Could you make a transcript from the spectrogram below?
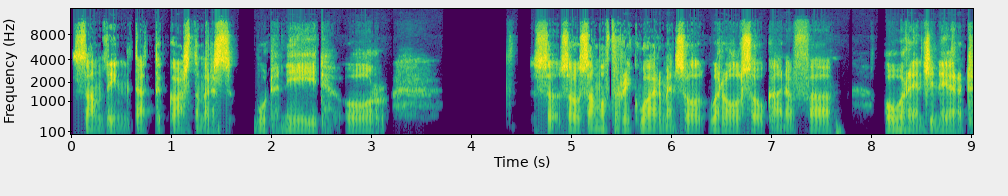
something that the customers would need or so, so some of the requirements were also kind of uh, over engineered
